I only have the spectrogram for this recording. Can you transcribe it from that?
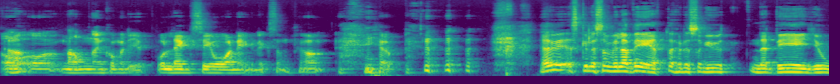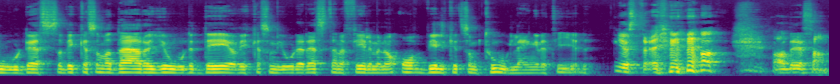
Ja. och namnen kommer dit och läggs i ordning liksom. Ja. Jag skulle som vilja veta hur det såg ut när det gjordes och vilka som var där och gjorde det och vilka som gjorde resten av filmen och, och vilket som tog längre tid. Just det. ja, det är sant.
